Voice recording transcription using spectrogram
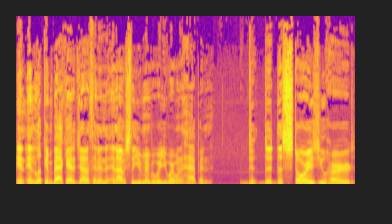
in in looking back at it, Jonathan, and, and obviously you remember where you were when it happened. Did the the stories you heard,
